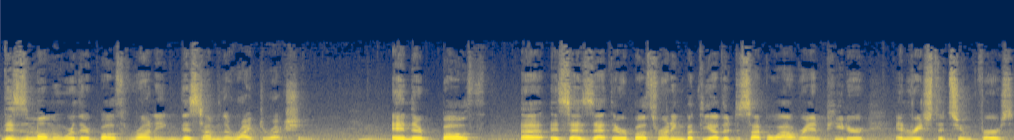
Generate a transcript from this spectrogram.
this is a moment where they're both running this time in the right direction. Hmm. And they're both uh, it says that they were both running but the other disciple outran peter and reached the tomb first.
